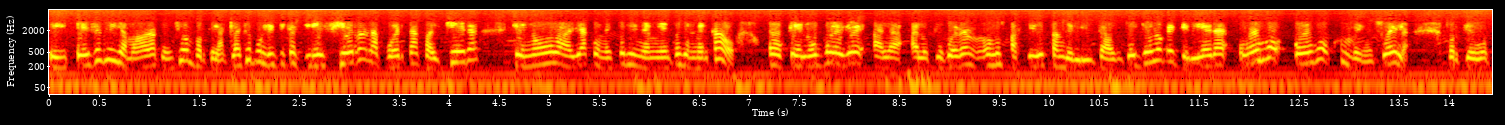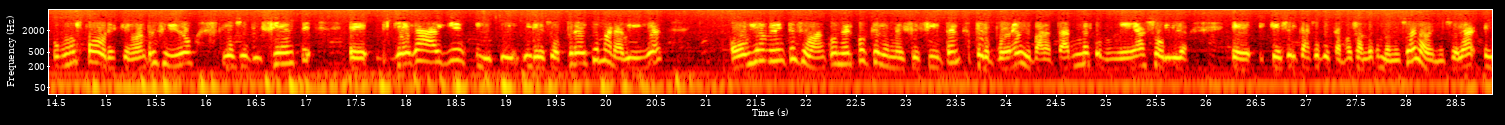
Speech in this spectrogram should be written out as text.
Y ese es mi llamado de atención, porque la clase política aquí le cierra la puerta a cualquiera que no vaya con estos lineamientos del mercado o que no juegue a, la, a lo que juegan unos partidos tan debilitados. Entonces yo lo que quería era, ojo, ojo con Venezuela, porque unos pobres que no han recibido lo suficiente, eh, llega alguien y, les ofrece maravillas Obviamente se van con él porque lo necesitan, pero puede desbaratar una economía sólida. eh, que es el caso que está pasando con Venezuela. Venezuela, eh,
